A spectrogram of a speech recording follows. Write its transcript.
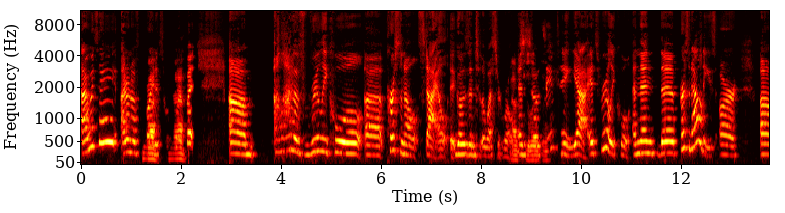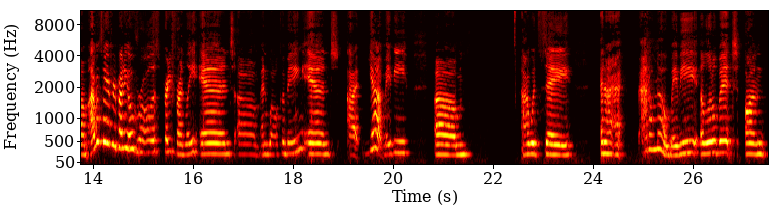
I would say I don't know if bright Yeah, is yeah. but um, a lot of really cool uh, personal style it goes into the Western world, and so same thing. Yeah, it's really cool. And then the personalities are. Um, I would say everybody overall is pretty friendly and um, and welcoming, and uh, yeah, maybe um, I would say, and I- I don't know, maybe a little bit on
